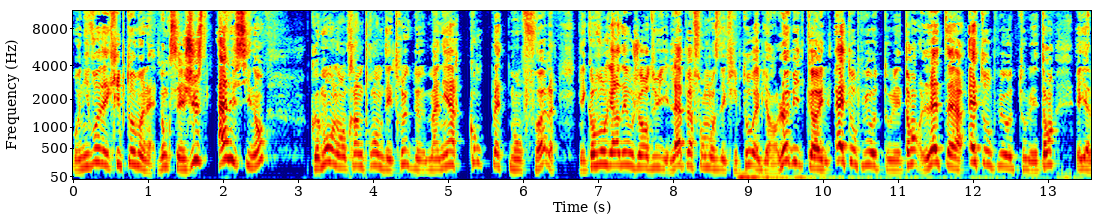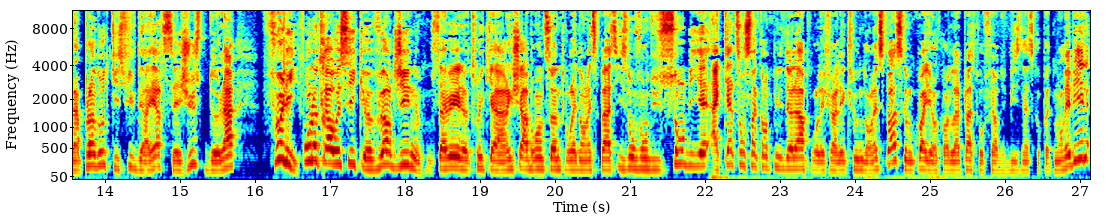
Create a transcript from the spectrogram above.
au niveau des crypto-monnaies. Donc c'est juste hallucinant comment on est en train de prendre des trucs de manière complètement folle. Et quand vous regardez aujourd'hui la performance des cryptos, eh bien, le Bitcoin est au plus haut de tous les temps, l'Ether est au plus haut de tous les temps, et il y en a plein d'autres qui suivent derrière, c'est juste de la Folie. On notera aussi que Virgin, vous savez, le truc à Richard Branson pour aller dans l'espace, ils ont vendu 100 billets à 450 000 dollars pour les faire les clowns dans l'espace, comme quoi il y a encore de la place pour faire du business complètement débile.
